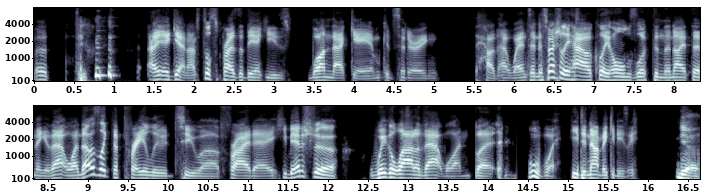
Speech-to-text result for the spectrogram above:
i again, I'm still surprised that the Yankees won that game, considering how that went, and especially how Clay Holmes looked in the ninth inning of that one. That was like the prelude to uh, Friday. He managed to wiggle out of that one, but oh boy, he did not make it easy. Yeah.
